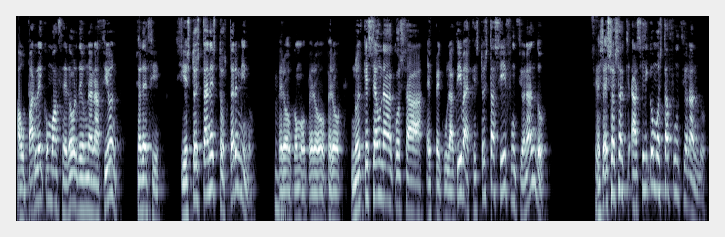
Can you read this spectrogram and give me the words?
auparle como hacedor de una nación. O sea, es decir, si esto está en estos términos, pero como, pero, pero no es que sea una cosa especulativa, es que esto está así funcionando. Eso, es así como está funcionando.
